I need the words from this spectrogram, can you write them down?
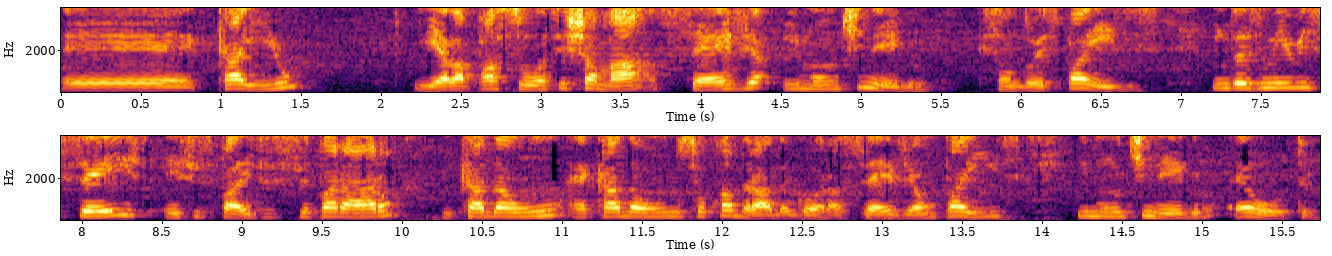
é, caiu e ela passou a se chamar Sérvia e Montenegro, que são dois países. Em 2006, esses países se separaram e cada um é cada um no seu quadrado. Agora, a Sérvia é um país e Montenegro é outro.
